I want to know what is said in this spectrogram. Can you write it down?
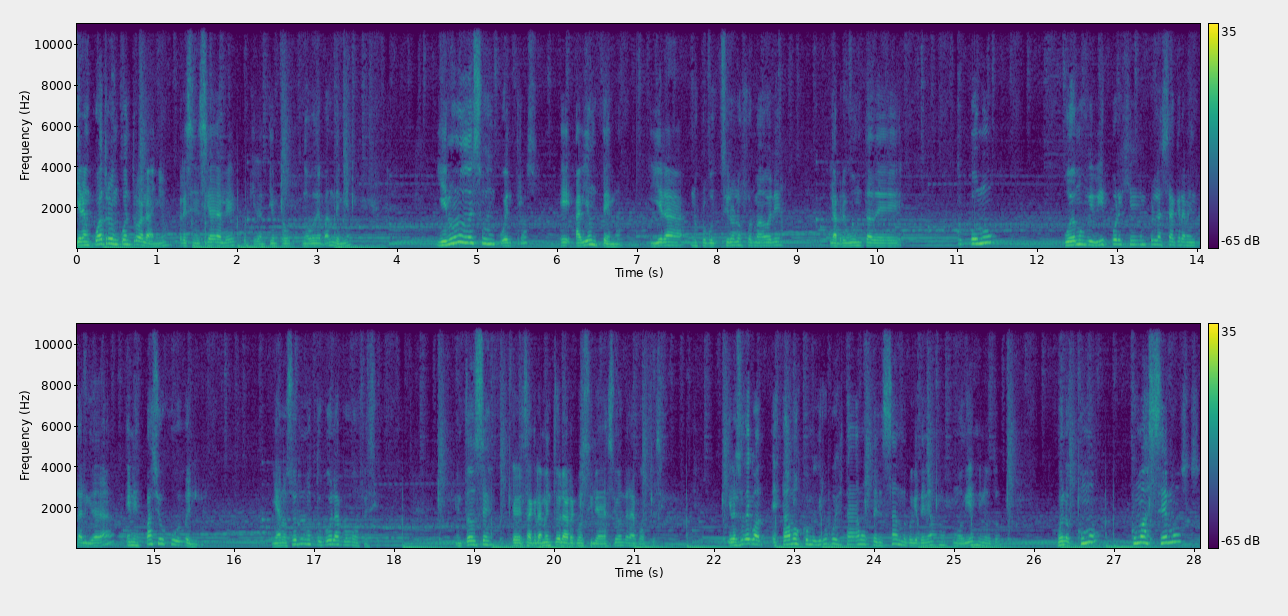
que eran cuatro encuentros al año, presenciales, porque eran tiempos no de pandemia, y en uno de esos encuentros eh, había un tema, y era, nos propusieron los formadores la pregunta de cómo podemos vivir, por ejemplo, la sacramentalidad en espacios juveniles. Y a nosotros nos tocó la confesión. Entonces, el sacramento de la reconciliación de la confesión. Y resulta que cuando estábamos con mi grupo y estábamos pensando, porque teníamos como 10 minutos, bueno, ¿cómo, cómo hacemos,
